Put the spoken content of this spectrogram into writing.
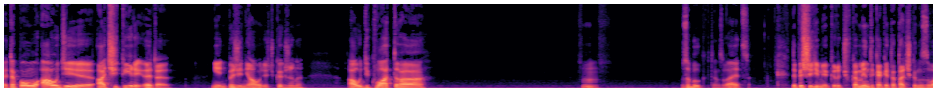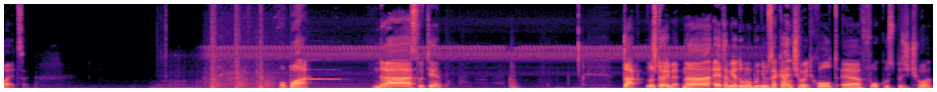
Это, по-моему, Audi A4. Это... Не, подожди, не Audi. Как же она? Audi Quattro... Хм. Забыл, как это называется. Напишите мне, короче, в комменты, как эта тачка называется. Опа! Здравствуйте! Так, ну что, ребят, на этом, я думаю, будем заканчивать. Hold э, фокус, после чего?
